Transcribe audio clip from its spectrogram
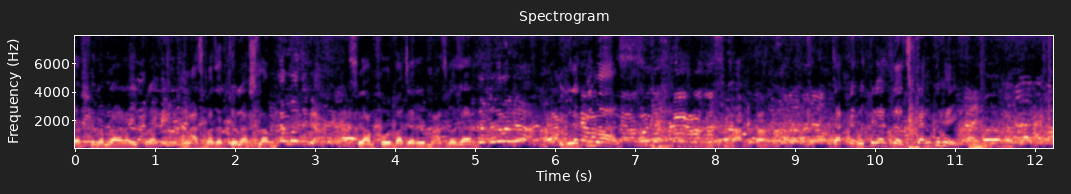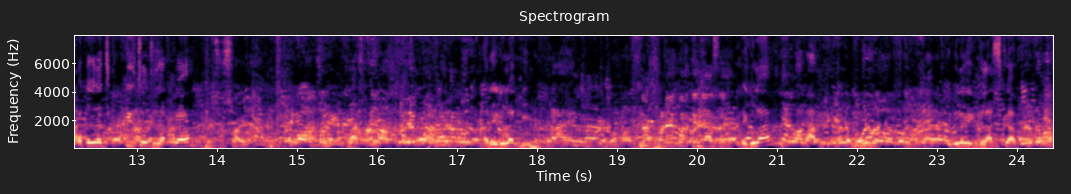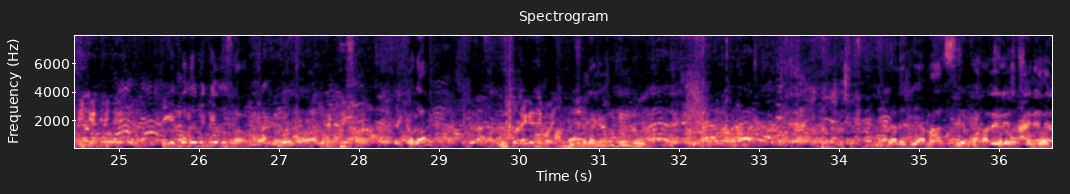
দর্শক আমরা রায়পুরা মাছ বাজার চলে আসলাম। শ্রীরামপুর বাজারের মাছ বাজার। এগুলা কি মাছ? জাটকা। করতে গেছে চিটাং থেকে? কত করে কি চলছে জাটকা? আর এগুলা কি? এগুলা? এগুলা কি গ্লাস কাপ? টিকিট। কত বিক্রি করতেছ কত দুশো টাকা কেজি দুশো টাকা। তেলেবিয়া মাছ এরকম পাচ্ছেন অনেক সুন্দর।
